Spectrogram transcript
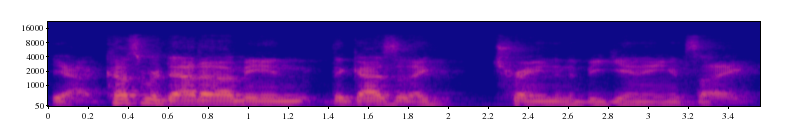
Yeah, customer data. I mean, the guys that I trained in the beginning, it's like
